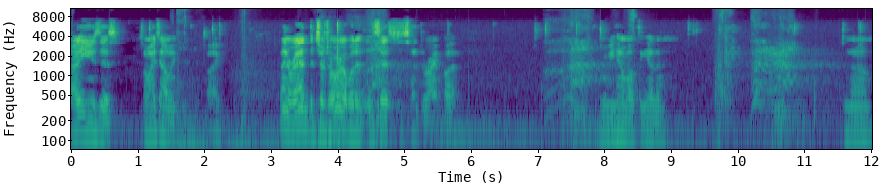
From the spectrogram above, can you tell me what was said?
How do you use this? Somebody tell me. Like, I read the tutorial, but it, it says it's hit the right button. Maybe hit them both together. No.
